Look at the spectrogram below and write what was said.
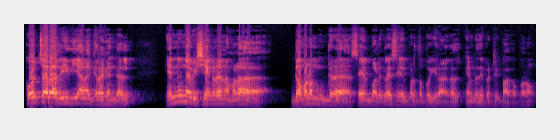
கோச்சார ரீதியான கிரகங்கள் என்னென்ன விஷயங்களை நம்மளை கவனம்ங்கிற செயல்பாடுகளை செயல்படுத்த போகிறார்கள் என்பதை பற்றி பார்க்க போகிறோம்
